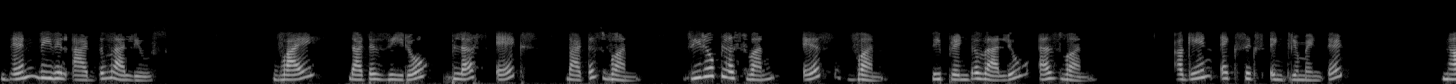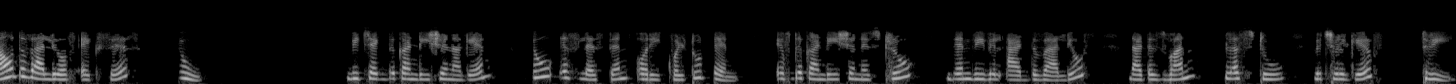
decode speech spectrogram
then we will add the values. y that is 0 plus x that is 1. 0 plus 1 is 1. We print the value as 1. Again x is incremented. Now the value of x is 2. We check the condition again. 2 is less than or equal to 10. If the condition is true, then we will add the values that is 1 plus 2 which will give 3.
